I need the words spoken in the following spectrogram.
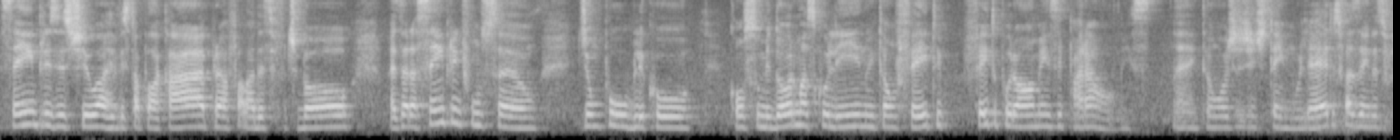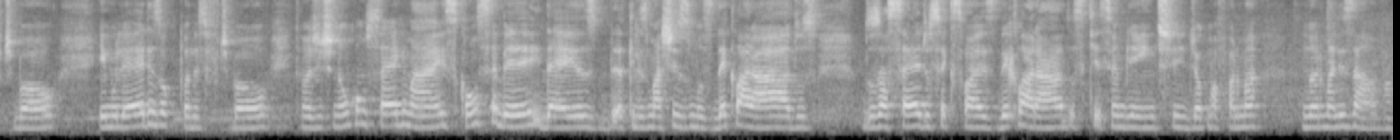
sempre existiu a revista Placar para falar desse futebol, mas era sempre em função de um público consumidor masculino, então feito feito por homens e para homens. Né? Então hoje a gente tem mulheres fazendo esse futebol e mulheres ocupando esse futebol. Então a gente não consegue mais conceber ideias daqueles machismos declarados, dos assédios sexuais declarados que esse ambiente de alguma forma normalizava.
